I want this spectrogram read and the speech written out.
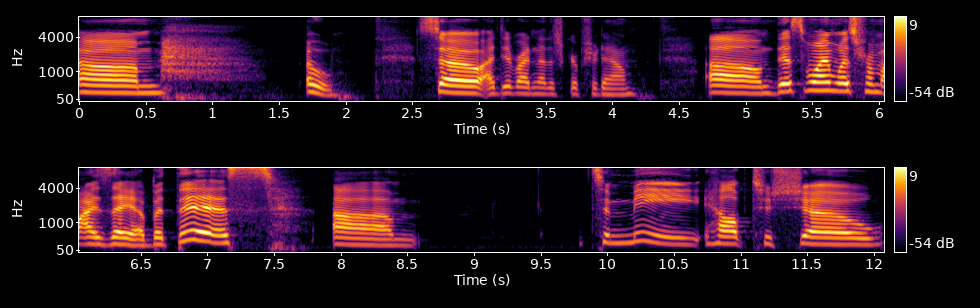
Um, oh, so I did write another scripture down. Um, this one was from Isaiah, but this, um, to me, helped to show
